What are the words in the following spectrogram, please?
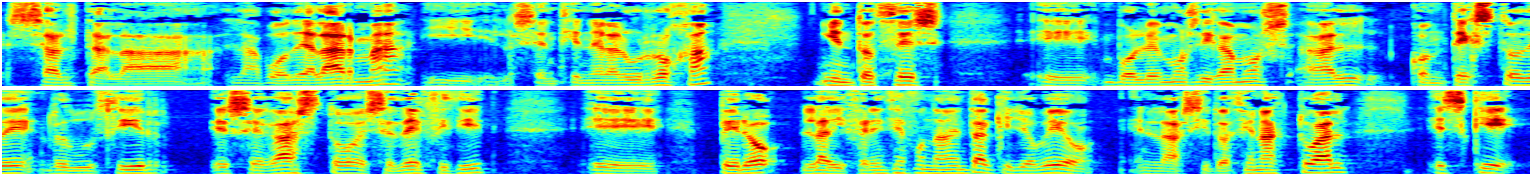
salta la, voz de alarma y se enciende la luz roja, y entonces eh, volvemos, digamos, al contexto de reducir ese gasto, ese déficit, pero la diferencia fundamental que yo veo en la situación actual es que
